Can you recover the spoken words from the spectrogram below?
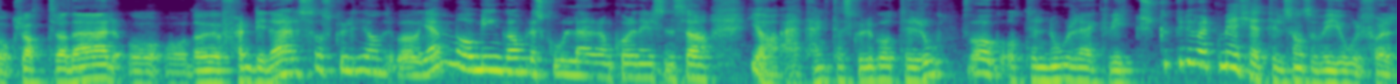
og klatra der. Og, og, da vi var ferdige der, så skulle de andre gå hjem. Og min gamle skolelærer Kåre Nilsen sa ja, jeg tenkte jeg skulle gå til Rotvåg og til Nord-Reykvik. Skulle ikke du vært med, Kjetil, sånn som vi gjorde for,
